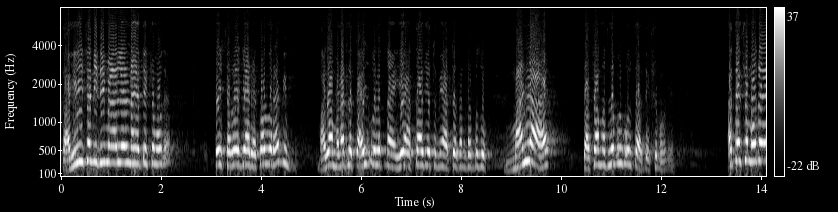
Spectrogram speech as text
काहीच निधी मिळालेला नाही अध्यक्ष महोदय. हे सगळं ज्या रेकॉर्डवर आहे मी माझ्या मनातलं काहीच बोलत नाही. हे आता जे तुम्ही अर्थसंकल्प जो मांडला आहे त्याच्यामधलं मी बोलतो अध्यक्ष महोदय. अध्यक्ष महोदय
